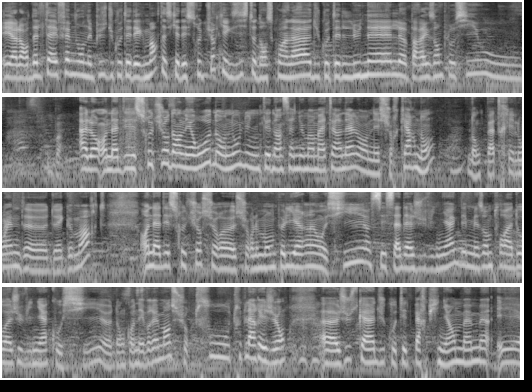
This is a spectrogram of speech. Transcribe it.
Et alors Delta FM, nous on est plus du côté d'Aigues-Mortes. Est-ce qu'il y a des structures qui existent dans ce coin-là, du côté de Lunel par exemple aussi ou... Alors, on a des structures dans l'Hérault, dont nous, l'unité d'enseignement maternel, on est sur Carnon, donc pas très loin de, morte On a des structures sur, euh, sur le Montpellierin aussi, c'est à Juvignac, des maisons pour ados à Juvignac aussi. Euh, donc on est vraiment sur toute la région, euh, jusqu'à du côté de Perpignan même, et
